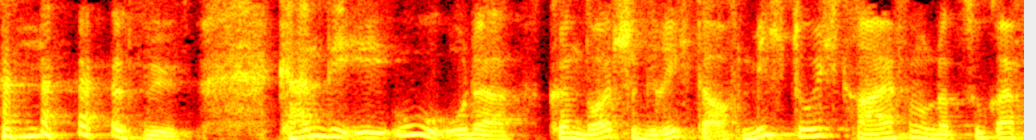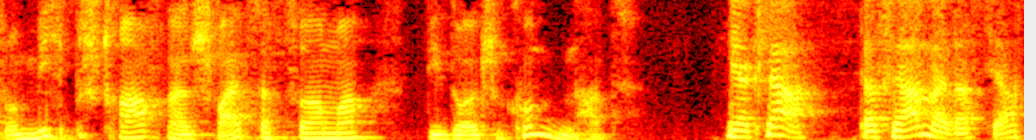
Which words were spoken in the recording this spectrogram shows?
Süß. Kann die EU oder können deutsche Gerichte auf mich durchgreifen oder zugreifen und mich bestrafen als Schweizer Firma, die deutsche Kunden hat? Ja klar, dafür haben wir das ja.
